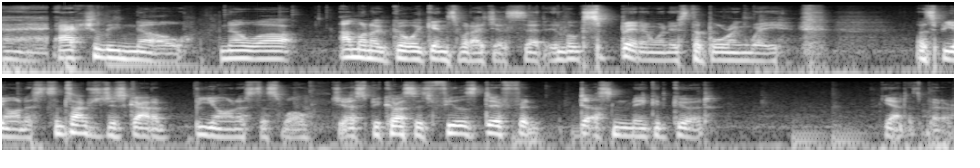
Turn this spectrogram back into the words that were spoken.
actually no. No, uh, I'm gonna go against what I just said. It looks better when it's the boring way. Let's be honest. Sometimes you just gotta be honest as well. Just because it feels different doesn't make it good. Yeah, that's better.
